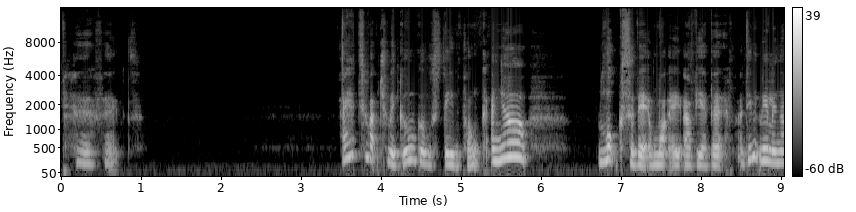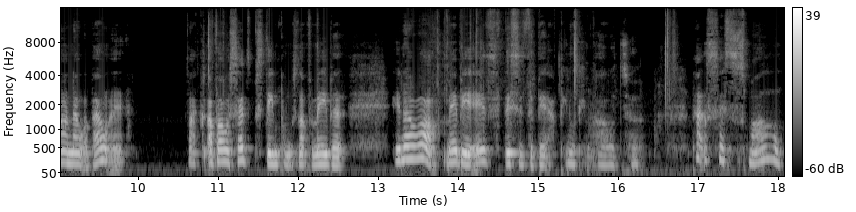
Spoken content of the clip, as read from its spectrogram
Perfect. I had to actually Google steampunk. I know looks of it and what have you, but I didn't really know note about it. Like I've always said, steampunk's not for me, but you know what? Maybe it is. This is the bit I've been looking forward to. That says small.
